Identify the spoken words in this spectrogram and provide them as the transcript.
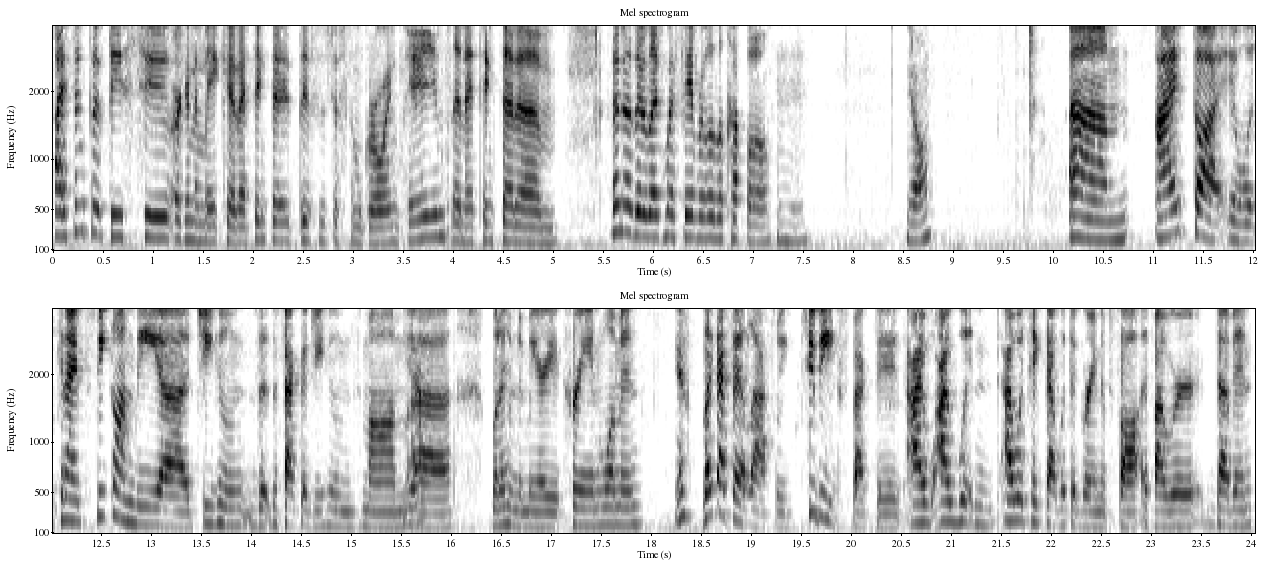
I think that these two are going to make it. I think that this is just some growing pains, and I think that um. I don't know. They're like my favorite little couple. No. Um, I thought it would. Can I speak on the uh, Jihoon, the, the fact that Jihoon's mom Yeah. uh, wanted him to marry a Korean woman? Yeah. Like I said last week, to be expected. I, I wouldn't. I would take that with a grain of salt if I were Devin.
